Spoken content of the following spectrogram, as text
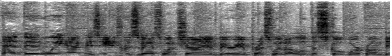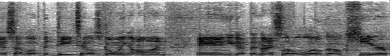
And then we have his entrance vest, which I am very impressed with. I love the sculpt work on this. I love the details going on. And you got the nice little logo here.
